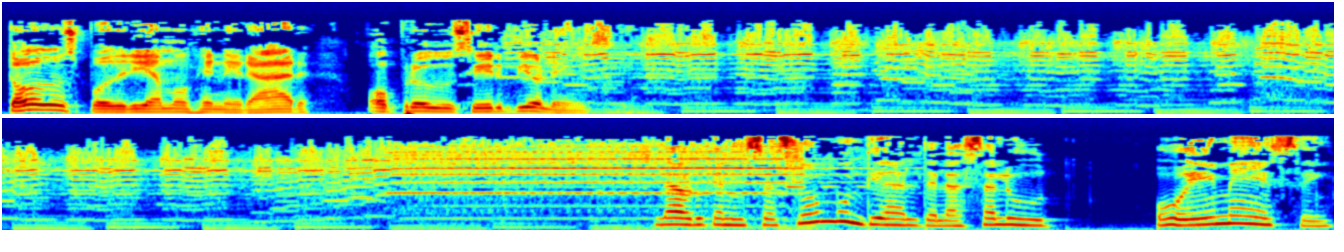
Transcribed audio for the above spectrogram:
todos podríamos generar o producir violencia. La Organización Mundial de la Salud, OMS,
